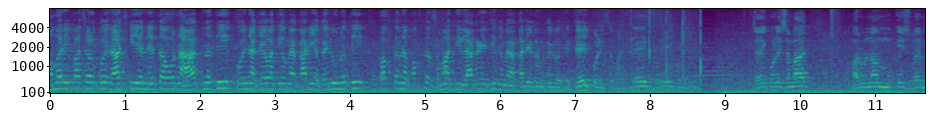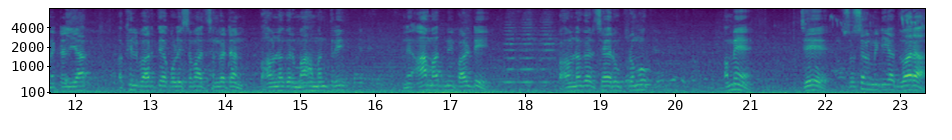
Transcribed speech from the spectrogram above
અમારી પાછળ કોઈ રાજકીય નેતાઓના હાથ નથી, કોઈના કહેવાથી અમે આ કાર્ય કર્યું નથી. ફક્ત ને ફક્ત સમાજની લાગણીથી જ અમે આ કાર્યક્રમ કર્યો છે. જય કોળી સમાજ. જય કોળી. સમાજ. મારું નામ મુકેશભાઈ મેટલિયા, અખિલ ભારતીય કોળી સમાજ સંગઠન, ભાવનગર મહામંત્રી અને આમ આદમી પાર્ટી, ભાવનગર શહેર ઉપપ્રમુખ. અમે જે સોશિયલ મીડિયા દ્વારા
